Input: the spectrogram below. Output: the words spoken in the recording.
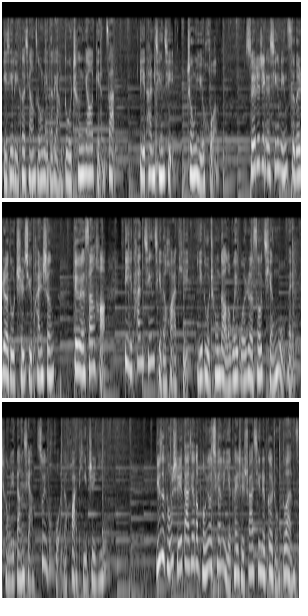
以及李克强总理的两度撑腰点赞，地摊经济终于火了。随着这个新名词的热度持续攀升，六月三号，地摊经济的话题一度冲到了微博热搜前五位，成为当下最火的话题之一。与此同时，大家的朋友圈里也开始刷新着各种段子。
